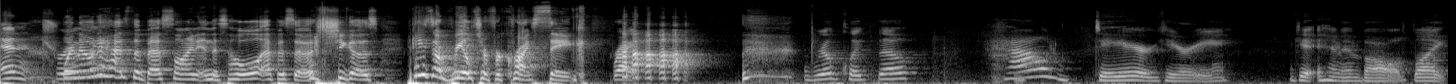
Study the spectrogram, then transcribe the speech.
And truly, Winona has the best line in this whole episode. She goes, "He's a realtor for Christ's sake." right. Real quick though, how dare Gary get him involved? Like,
